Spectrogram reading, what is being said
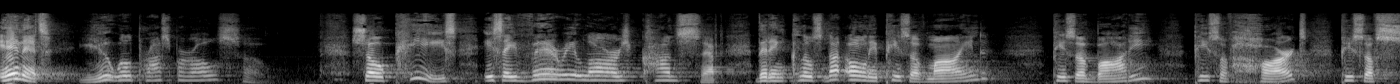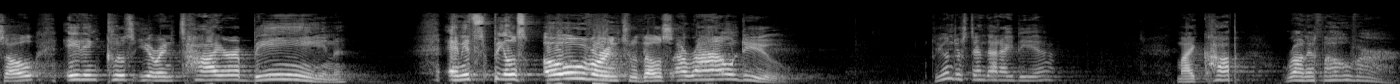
in it you will prosper also. So peace is a very large concept that includes not only peace of mind, peace of body, peace of heart, peace of soul, it includes your entire being and it spills over into those around you. Do you understand that idea? My cup runneth over.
